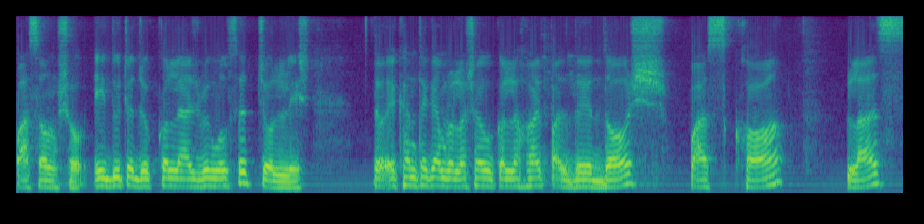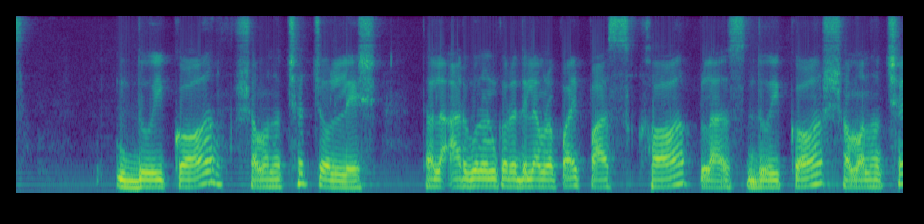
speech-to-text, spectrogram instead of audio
পাঁচ অংশ। এই দুইটা যোগ করলে আসবে বলছে চল্লিশ। তো এখান থেকে আমরা লসাগু করলে হয় পাঁচ দুই দশ, পাঁচ খ প্লাস দুই ক সমান হচ্ছে চল্লিশ। তাহলে আর গুণন করে দিলে আমরা পাই পাঁচ খ প্লাস দুই ক সমান হচ্ছে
